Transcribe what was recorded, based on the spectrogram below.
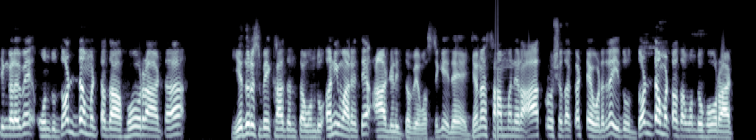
ತಿಂಗಳವೇ ಒಂದು ದೊಡ್ಡ ಮಟ್ಟದ ಹೋರಾಟ ಎದುರಿಸಬೇಕಾದಂತ ಒಂದು ಅನಿವಾರ್ಯತೆ ಆಡಳಿತ ವ್ಯವಸ್ಥೆಗೆ ಇದೆ. ಜನಸಾಮಾನ್ಯರ ಆಕ್ರೋಶದ ಕಟ್ಟೆ ಹೊಡೆದ್ರೆ ಇದು ದೊಡ್ಡ ಮಟ್ಟದ ಒಂದು ಹೋರಾಟ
